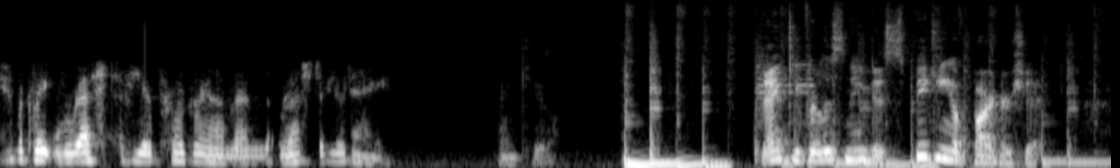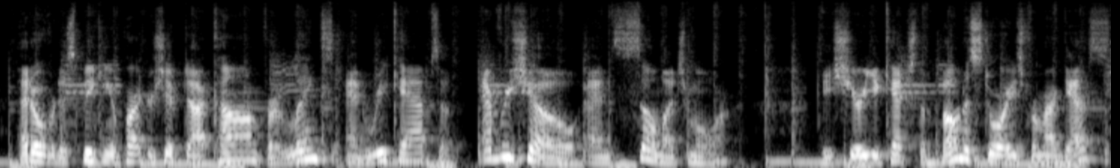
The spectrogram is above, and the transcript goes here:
Have a great rest of your program and rest of your day. Thank you. Thank you for listening to Speaking of Partnership. Head over to speakingofpartnership.com for links and recaps of every show and so much more. Be sure you catch the bonus stories from our guests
